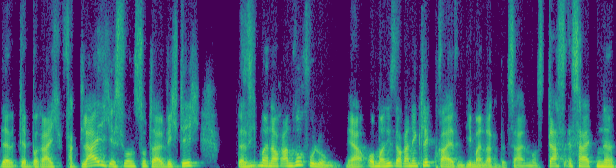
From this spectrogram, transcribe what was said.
der, der Bereich Vergleich ist für uns total wichtig. Da sieht man auch am Suchvolumen, ja, und man sieht auch an den Klickpreisen, die man dafür bezahlen muss. Das ist halt eine,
